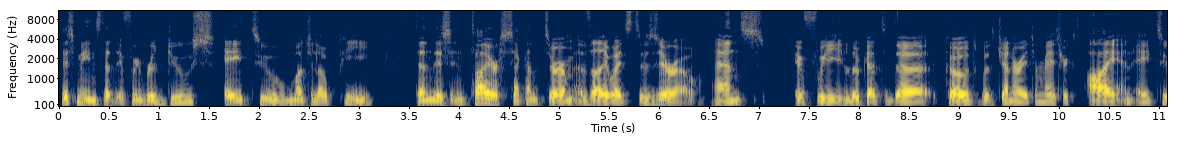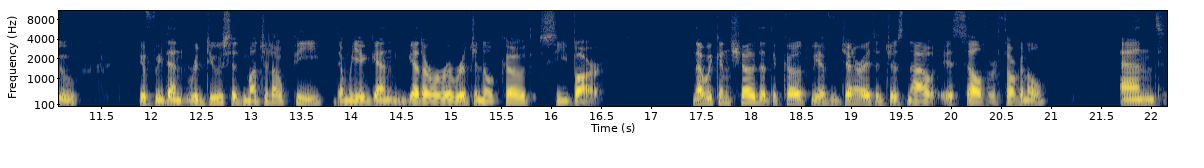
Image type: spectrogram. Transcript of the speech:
This means that if we reduce a2 modulo p, then this entire second term evaluates to zero. Hence, if we look at the code with generator matrix i and a2, if we then reduce it modulo p, then we again get our original code c bar. Now we can show that the code we have generated just now is self-orthogonal, and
